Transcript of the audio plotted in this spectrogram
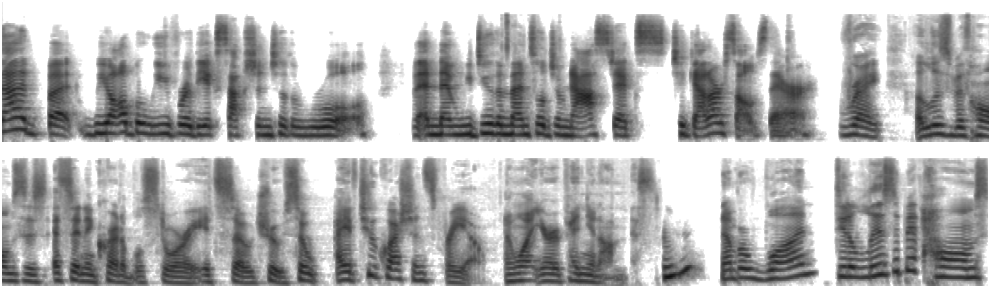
said, but we all believe we're the exception to the rule. And then we do the mental gymnastics to get ourselves there. Right. Elizabeth Holmes is it's an incredible story. It's so true. So I have two questions for you. I want your opinion on this. Mm-hmm. Number one, did Elizabeth Holmes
